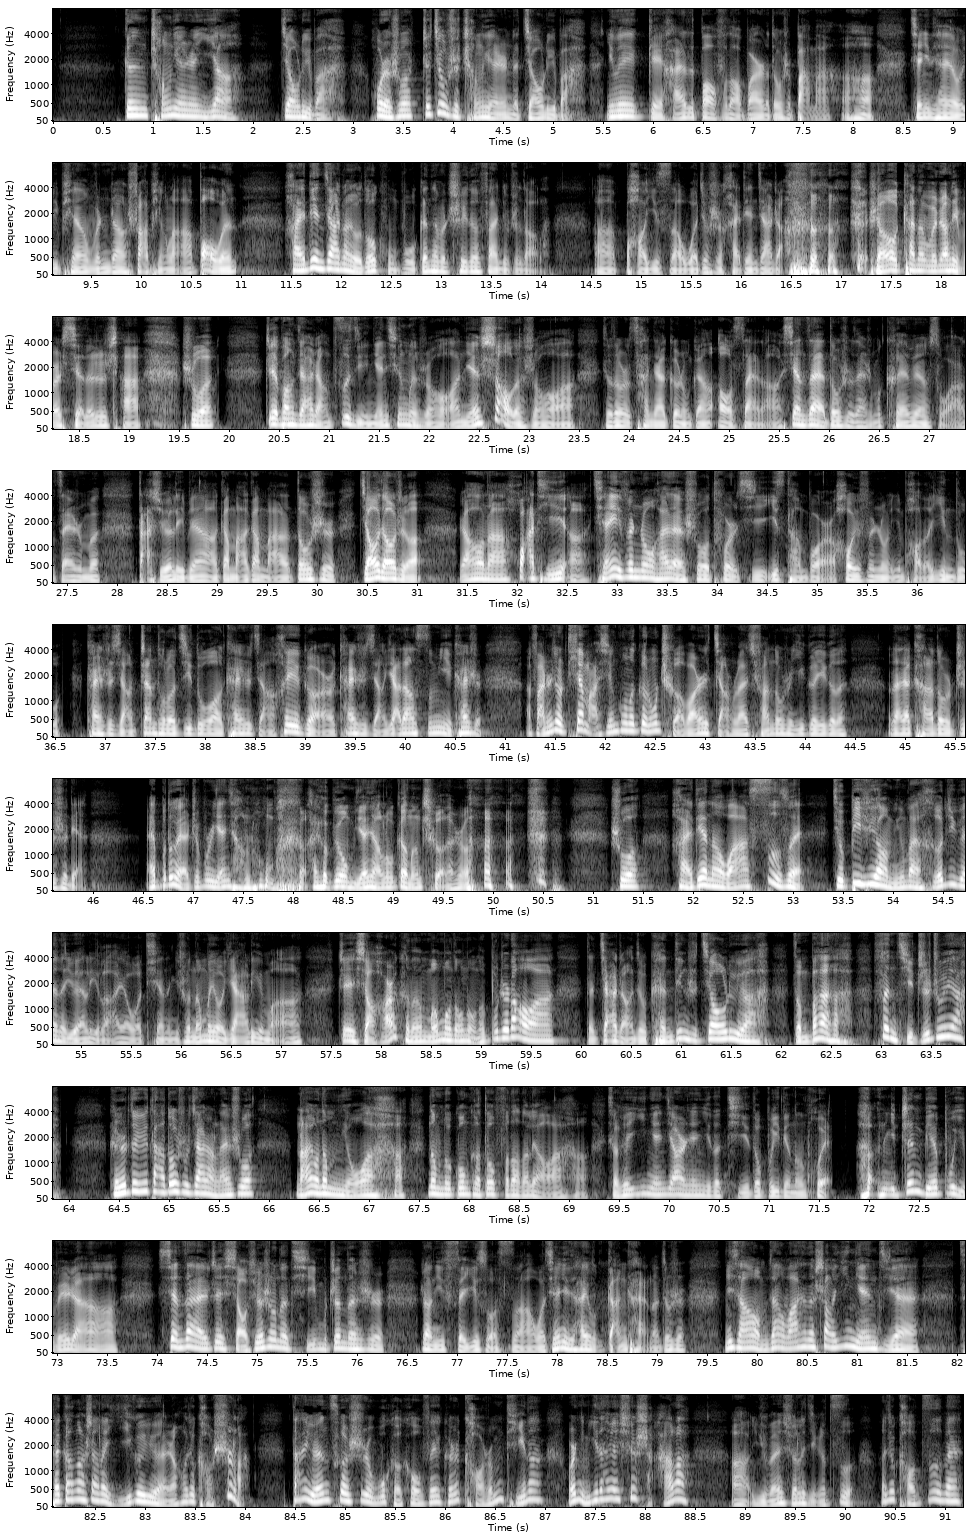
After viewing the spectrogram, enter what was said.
跟成年人一样焦虑吧？或者说这就是成年人的焦虑吧？因为给孩子报辅导班的都是爸妈啊哈。前几天有一篇文章刷屏了啊，报文，海淀家长有多恐怖，跟他们吃一顿饭就知道了。啊，不好意思啊，我就是海淀家长。然后看他文章里边写的是啥，说这帮家长自己年轻的时候啊，年少的时候啊，就都是参加各种各样奥赛的啊。现在都是在什么科研院所啊，在什么大学里边啊，干嘛干嘛的，都是佼佼者。然后呢，话题啊，前一分钟还在说土耳其伊斯坦布尔，后一分钟已经跑到印度，开始讲詹托洛基多，开始讲黑格尔，开始讲亚当斯密，开始，反正就是天马行空的各种扯吧，而且讲出来全都是一个一个的，大家看来都是知识点。哎，不对，这不是演讲录吗？还有比我们演讲录更能扯的是吧？说海淀的娃四岁。就必须要明白核聚变的原理了。哎呀，我天哪！你说能没有压力吗？啊，这小孩可能懵懵懂懂的不知道啊，但家长就肯定是焦虑啊，怎么办啊？奋起直追啊！可是对于大多数家长来说，哪有那么牛啊？那么多功课都辅导得了啊？哈，小学一年级、二年级的题都不一定能会。你真别不以为然啊！现在这小学生的题目真的是让你匪夷所思啊！我前几天还有个感慨呢，就是你想，我们家娃现在上一年级，才刚刚上了一个月，然后就考试了。单元测试无可厚非，可是考什么题呢？我说你们一单元学啥了？啊，语文学了几个字，那就考字呗。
